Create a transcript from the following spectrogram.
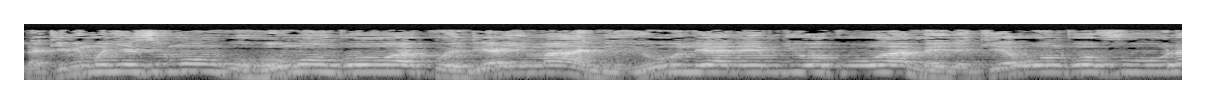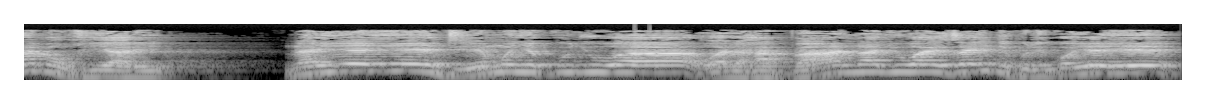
Lakini Mwenyezi Mungu humuongoa kuendea imani yule anayemjua kuwa ameelekea uongofu na mauhiari. Na yeye ndiye mwenye kujua wala hapana jua zaidi kuliko yeye.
